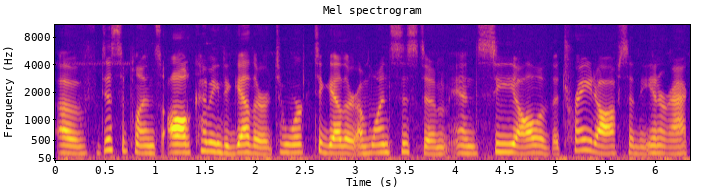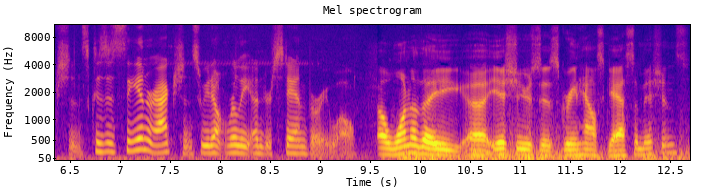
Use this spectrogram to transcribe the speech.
of disciplines all coming together to work together on one system and see all of the trade-offs and the interactions because it's the interactions we don't really understand very well. Uh, one of the uh, issues is greenhouse gas emissions,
